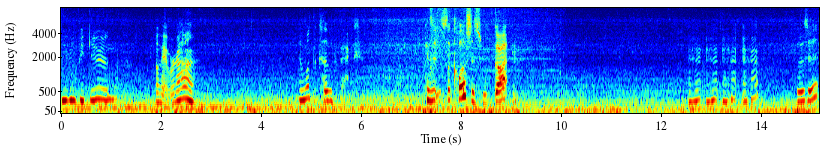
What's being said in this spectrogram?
even begin? Okay, we're gonna I want the code back. Cause it's the closest we've gotten. Mhm, mhm, mhm, mhm. Who's it?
